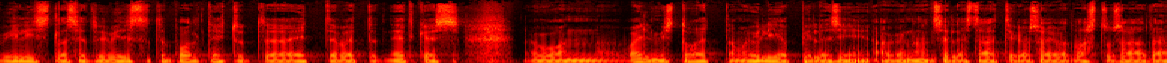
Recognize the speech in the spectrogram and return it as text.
vilistlased või vilistlate poolt tehtud ettevõtted, need, kes nagu on valmis toetama üliõpilasi, aga noh, selle eest alati ka soovivad vastu saada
